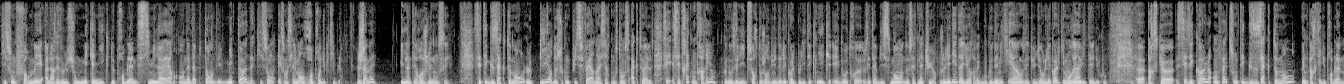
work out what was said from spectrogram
qui sont formés à la résolution mécanique de problèmes similaires en adaptant des méthodes qui sont essentiellement reproductibles. Jamais ils n'interrogent l'énoncé. C'est exactement le pire de ce qu'on puisse faire dans les circonstances actuelles. C'est très contrariant que nos élites sortent aujourd'hui de l'école polytechnique et d'autres établissements de cette nature. Je l'ai dit d'ailleurs avec beaucoup d'amitié hein, aux étudiants de l'école qui m'ont réinvité du coup. Euh, parce que ces écoles, en fait, sont exactement une partie du problème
